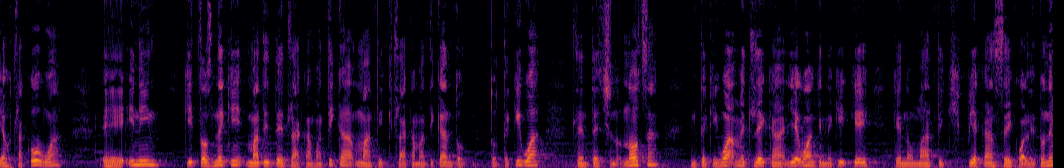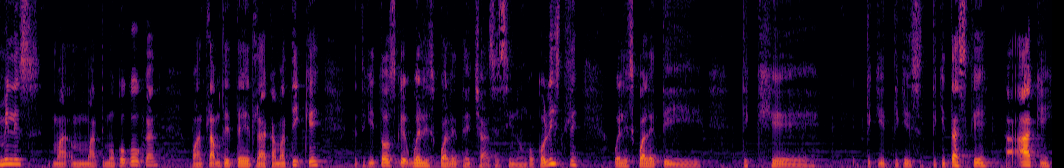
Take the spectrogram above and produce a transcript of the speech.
yautlakowa, eh, inin kitosneki matitetlakamatika, matiktlakamatika totekiwa, tlen technotza, intekiwame tleka yewan kinekike que no matik piakan se kualitonemilis matimokokokan huan tlamo titlakamatiqueh tikitosqueh welis kuali techahsis inon kokolistli welis kuali ti tik tikitasqueh aaki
